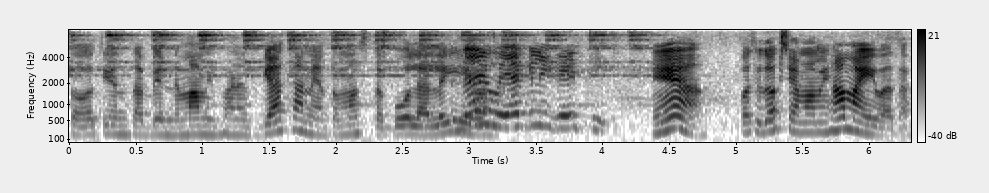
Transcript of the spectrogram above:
તો અત્યંતા બેન ને મામી ભાણે ગયા હતા ને તો મસ્ત ગોલા લઈ આવ્યા. હું એકલી ગઈ હતી. હે? પછી દક્ષા મામી હામાં આવ્યા હતા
